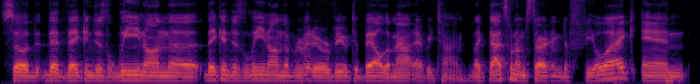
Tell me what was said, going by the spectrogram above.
so that they can just lean on the they can just lean on the video review to bail them out every time. Like that's what I'm starting to feel like, and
